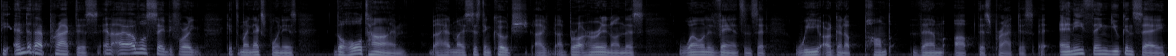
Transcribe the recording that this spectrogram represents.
The end of that practice, and I, I will say before I get to my next point, is the whole time I had my assistant coach, I, I brought her in on this well in advance and said, We are going to pump them up this practice. Anything you can say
